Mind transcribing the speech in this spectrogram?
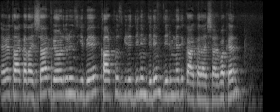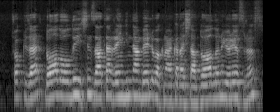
Evet arkadaşlar gördüğünüz gibi karpuz gibi dilim dilim dilimledik arkadaşlar bakın. Çok güzel. Doğal olduğu için zaten renginden belli bakın arkadaşlar. Doğallığını görüyorsunuz.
